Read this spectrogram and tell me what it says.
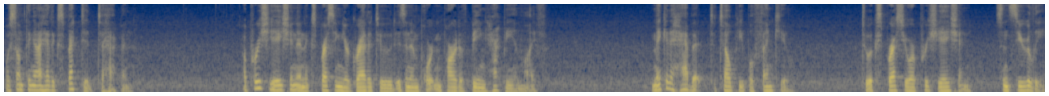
was something I had expected to happen. Appreciation and expressing your gratitude is an important part of being happy in life. Make it a habit to tell people thank you, to express your appreciation sincerely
